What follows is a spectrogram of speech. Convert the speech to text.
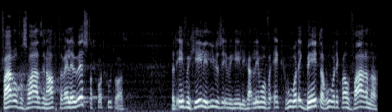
Farao verzwaarde zijn hart, terwijl hij wist dat God goed was. Het evangelie, liefdes-evangelie, gaat alleen maar over ik. Hoe word ik beter? Hoe word ik welvarender?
